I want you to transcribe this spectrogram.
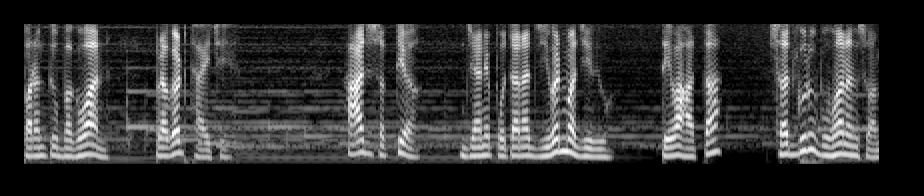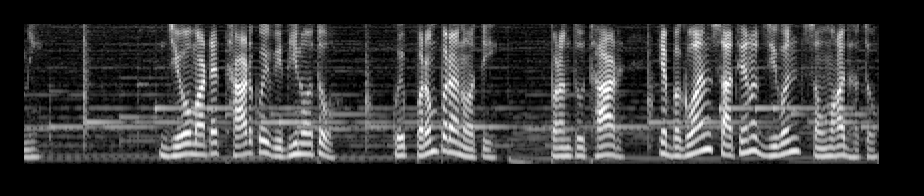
પરંતુ ભગવાન પ્રગટ થાય છે. આ જ સત્ય જેને પોતાના જીવનમાં જીવ્યું તેવા હતા સદગુરુ ભુવાનંદ સ્વામી. જેઓ માટે થાળ કોઈ વિધિ નહોતો, કોઈ પરંપરા નહોતી, પરંતુ થાળ એ ભગવાન સાથેનો જીવન સંવાદ હતો.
